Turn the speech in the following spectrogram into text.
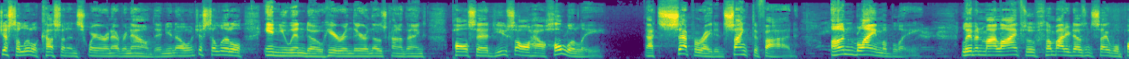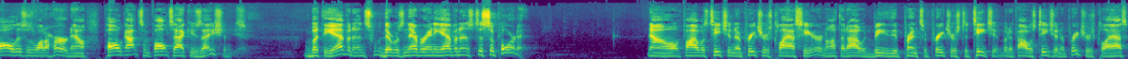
just a little cussing and swearing every now and then, you know, and just a little innuendo here and there and those kind of things. Paul said, You saw how holily, that's separated, sanctified, unblameably living my life so somebody doesn't say, Well, Paul, this is what I heard. Now, Paul got some false accusations, but the evidence, there was never any evidence to support it. Now, if I was teaching a preacher's class here, not that I would be the prince of preachers to teach it, but if I was teaching a preacher's class,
